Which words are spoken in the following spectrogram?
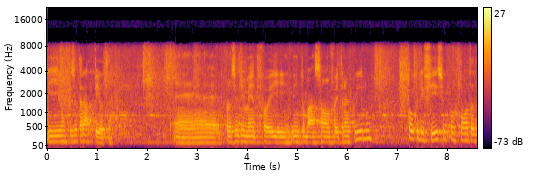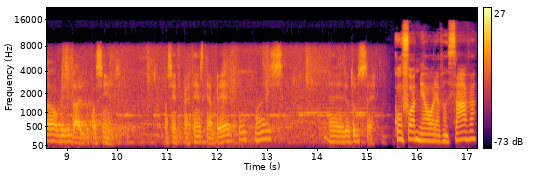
e um fisioterapeuta. É, o procedimento foi de intubação foi tranquilo, um pouco difícil por conta da obesidade do paciente. O paciente hipertenso, diabético, mas é, deu tudo certo. Conforme a hora avançava,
